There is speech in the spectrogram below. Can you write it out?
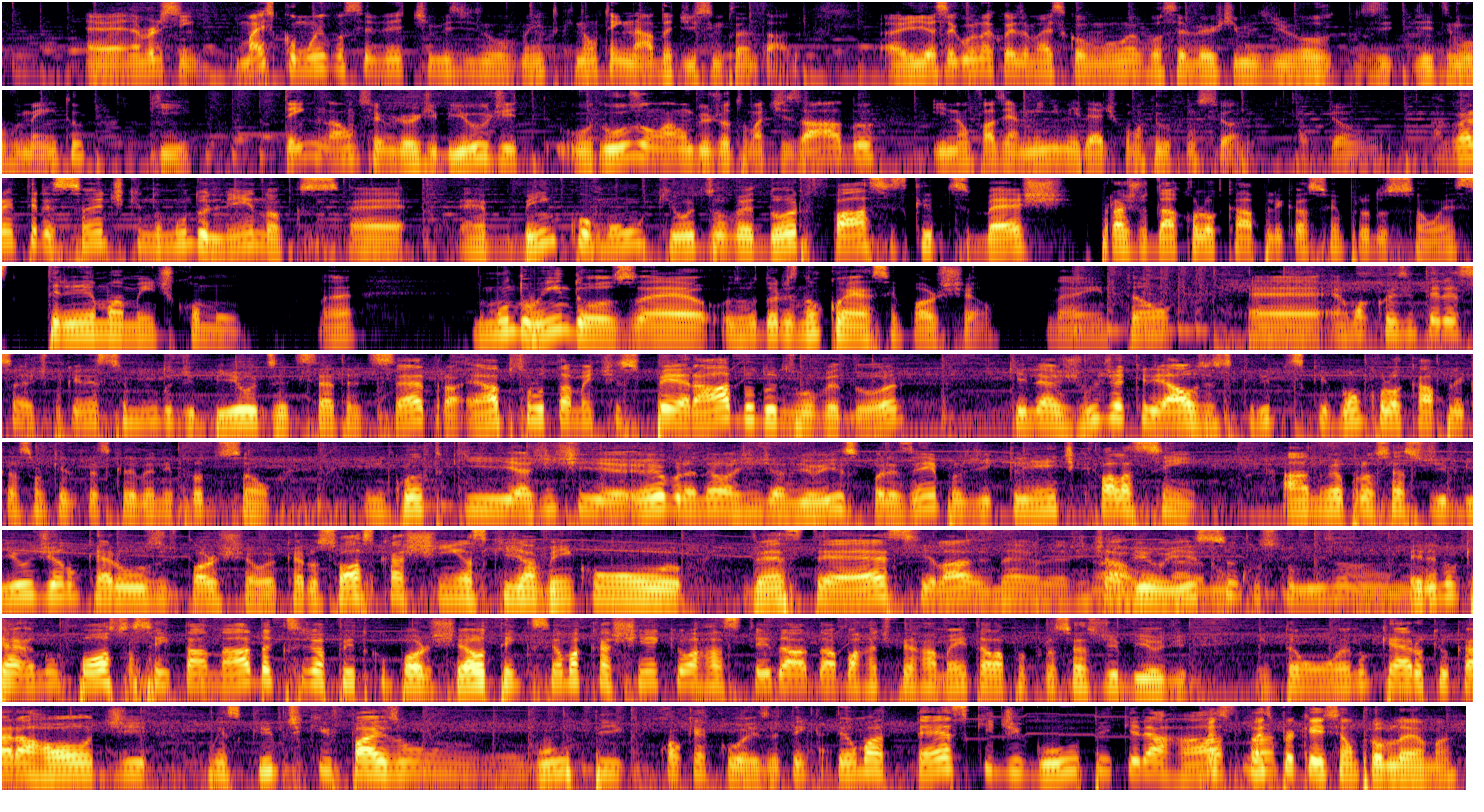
É, na verdade, sim. O mais comum é você ver times de desenvolvimento que não tem nada disso implantado. Aí a segunda coisa mais comum é você ver times de de desenvolvimento que tem lá um servidor de build, usam lá um build automatizado e não fazem a mínima ideia de como aquilo funciona. Então, Agora é interessante que no mundo Linux é, é bem comum que o desenvolvedor faça scripts bash para ajudar a colocar a aplicação em produção. É extremamente comum. Né? No mundo Windows, é, os desenvolvedores não conhecem PowerShell. Né? Então é, é uma coisa interessante, porque nesse mundo de builds, etc, etc, é absolutamente esperado do desenvolvedor que ele ajude a criar os scripts que vão colocar a aplicação que ele está escrevendo em produção. Enquanto que a gente, eu e o Brandão, a gente já viu isso, por exemplo, de cliente que fala assim: ah, no meu processo de build eu não quero o uso de PowerShell, eu quero só as caixinhas que já vem com o VSTS lá, né? A gente já Ah, o viu isso. Não customiza nada. Ele não quer, eu não posso aceitar nada que seja feito com PowerShell, tem que ser uma caixinha que eu arrastei da, da barra de ferramenta lá pro processo de build. Então eu não quero que o cara rode um script que faz um, um gulp qualquer coisa. Tem que ter uma task de gulp que ele Mas, arrasta. mas por que isso é um problema?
